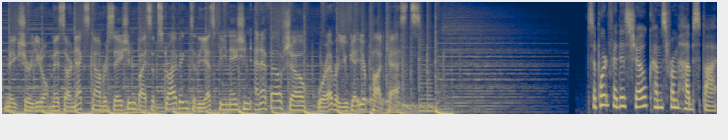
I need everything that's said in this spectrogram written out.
Make sure you don't miss our next conversation by subscribing to the SB Nation NFL show wherever you get your podcasts. Support for this show comes from HubSpot.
